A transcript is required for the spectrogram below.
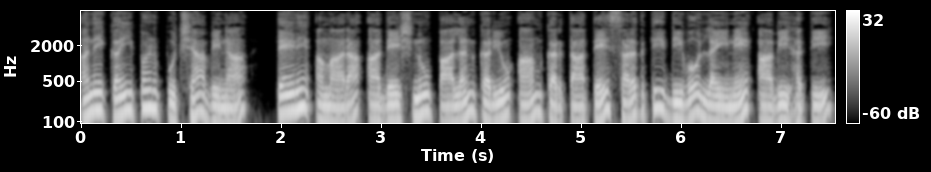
અને કંઈ પણ પૂછ્યા વિના તેણે અમારા આદેશનું પાલન કર્યું. આમ કરતા તે સળગતી દીવો લઈને આવી હતી.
